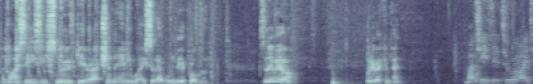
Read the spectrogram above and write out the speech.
a nice easy smooth gear action anyway so that wouldn't be a problem. So there we are. What do you reckon Pen? Much easier to ride.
